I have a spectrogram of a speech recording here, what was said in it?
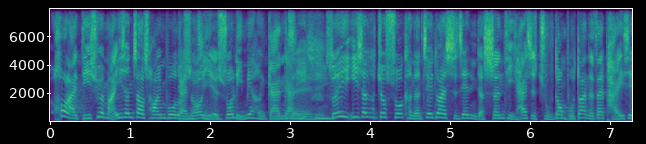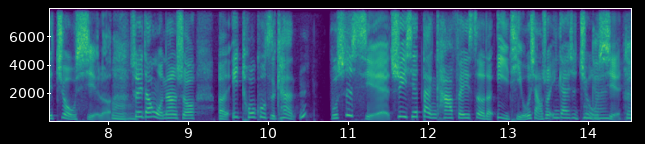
后来的确嘛，医生照超音波的时候也说里面很干净，所以医生就说可能这段时间你的身体开始主动不断的在排一些旧血了。嗯、所以当我那时候呃一脱裤子看，嗯，不是血，是一些淡咖啡色的液体，我想说应该是旧血，对，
